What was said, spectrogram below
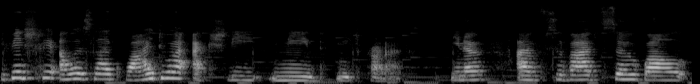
eventually I was like, why do I actually need meat products? You know, I've survived so well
